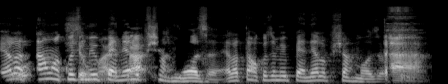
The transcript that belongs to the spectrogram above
Ela tá uma coisa meio Penélope tá... charmosa. Ela tá uma coisa meio Penélope charmosa. Tá.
